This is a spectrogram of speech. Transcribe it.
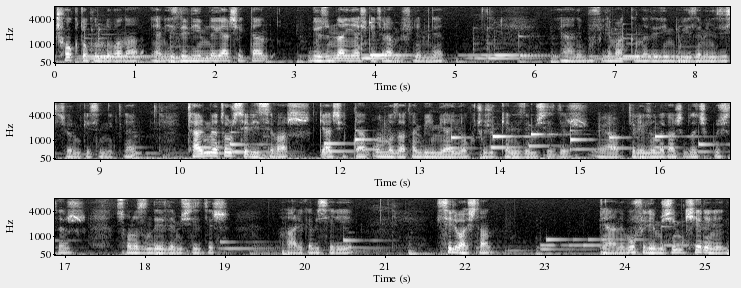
çok dokundu bana. Yani izlediğimde gerçekten gözümden yaş getiren bir filmdi. Film hakkında dediğim gibi izlemenizi istiyorum kesinlikle. Terminator serisi var. Gerçekten onu da zaten bilmeyen yok. Çocukken izlemişizdir veya televizyonda karşımıza çıkmıştır. Sonrasında izlemişizdir. Harika bir seri. Sil baştan. Yani bu film Jim Carrey'nin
